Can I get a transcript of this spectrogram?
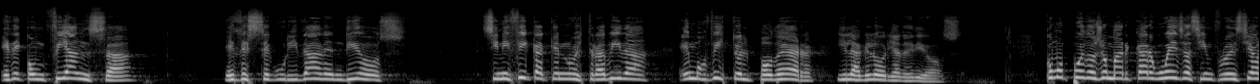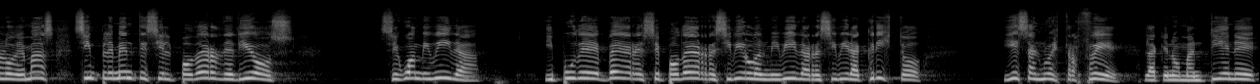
es de confianza, es de seguridad en Dios. Significa que en nuestra vida hemos visto el poder y la gloria de Dios. ¿Cómo puedo yo marcar huellas e influenciar a los demás? Simplemente si el poder de Dios llegó a mi vida y pude ver ese poder, recibirlo en mi vida, recibir a Cristo. Y esa es nuestra fe, la que nos mantiene,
